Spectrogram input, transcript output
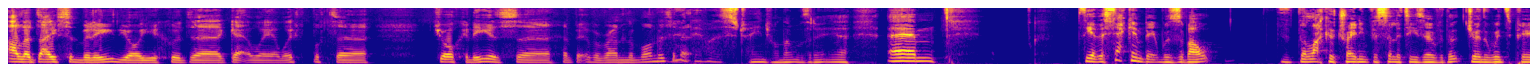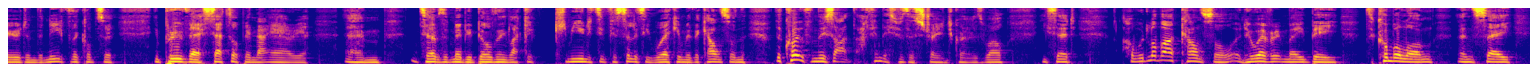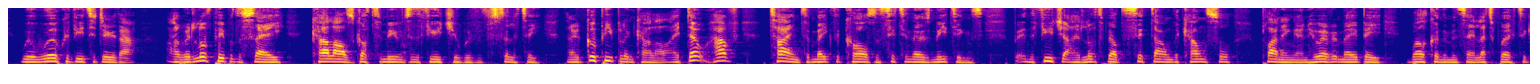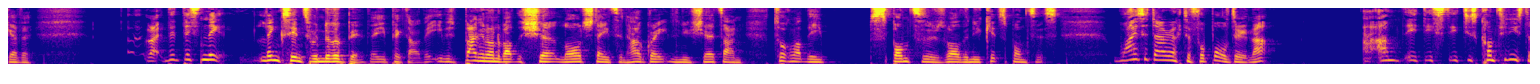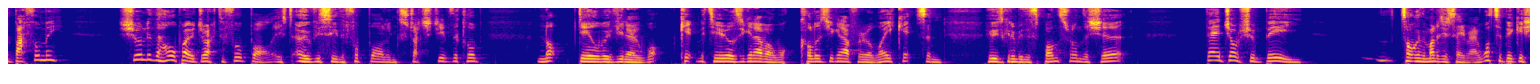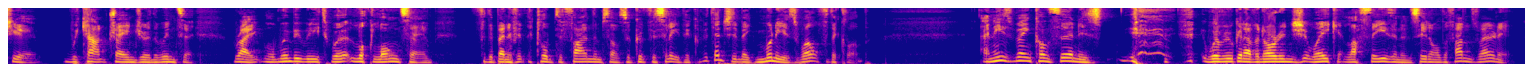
Allardyce and Mourinho you could uh, get away with, but uh, Joe is uh, a bit of a random one, isn't it? It was a strange one, that wasn't it? Yeah. Um, so yeah, the second bit was about the, lack of training facilities over the during the winter period and the need for the club to improve their setup in that area. Um, in terms of maybe building like a community facility, working with the council. And the, the quote from this, I, I think this was a strange quote as well. He said. I would love our council and whoever it may be to come along and say, we'll work with you to do that. I would love people to say Carlisle's got to move into the future with a facility. There are good people in Carlisle. I don't have time to make the calls and sit in those meetings, but in the future, I'd love to be able to sit down with the council, planning, and whoever it may be, welcome them and say, let's work together. Right, this links into another bit that he picked out. He was banging on about the shirt launch dates and how great the new shirts are, and talking about the sponsors as well, the new kit sponsors. Why is the director of football doing that? I- it, it just continues to baffle me. Surely the whole point of director football is to oversee the footballing strategy of the club, not deal with you know what kit materials you're gonna have or what colours you're gonna have for away kits and who's going to be the sponsor on the shirt. Their job should be talking to the manager saying, right, what's a big issue here? We can't train during the winter. Right, well, maybe we need to work, look long term for the benefit of the club to find themselves a good facility that could potentially make money as well for the club. And his main concern is whether we are going to have an orange away kit last season and seeing all the fans wearing it.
